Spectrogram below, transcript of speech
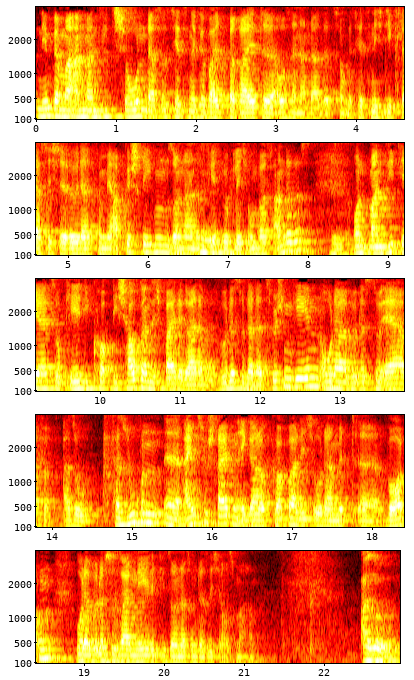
nehmen wir mal an, man sieht schon, dass es jetzt eine gewaltbereite Auseinandersetzung ist. Jetzt nicht die klassische, öh, der hat von mir abgeschrieben, sondern es mhm. geht wirklich um was anderes. Mhm. Und man sieht jetzt, okay, die, die schaukeln sich beide gerade hoch. Würdest du da dazwischen gehen oder würdest du eher also versuchen äh, einzuschreiten, egal ob körperlich oder mit äh, Worten, oder würdest du sagen, nee, die sollen das unter sich ausmachen? Also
